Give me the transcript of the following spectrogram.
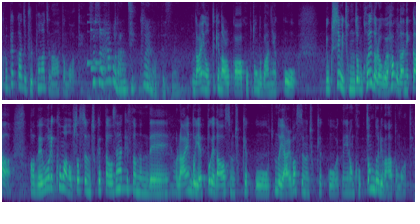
그렇게까지 불편하진 않았던 것 같아요. 수술하고 난 직후에는 어땠어요? 나이는 어떻게 나올까 걱정도 많이 했고 욕심이 점점 커지더라고요. 하고 나니까 아, 매부리 코만 없었으면 좋겠다고 생각했었는데 어, 라인도 예쁘게 나왔으면 좋겠고 좀 더 얇았으면 좋겠고 약간 이런 걱정들이 많았던 것 같아요.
